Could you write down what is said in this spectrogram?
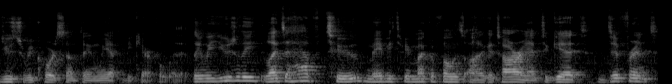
use to record something, we have to be careful with it. We usually like to have two, maybe three microphones on a guitar amp to get different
